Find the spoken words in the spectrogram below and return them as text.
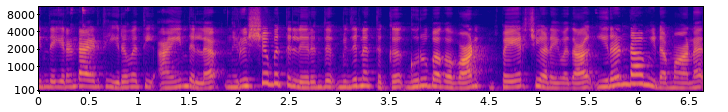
இந்த இரண்டாயிரத்தி இருபத்தி ஐந்தில் ரிஷபத்திலிருந்து மிதுனத்துக்கு குரு பகவான் பெயர்ச்சி அடைவதால் இரண்டாம் இடமான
